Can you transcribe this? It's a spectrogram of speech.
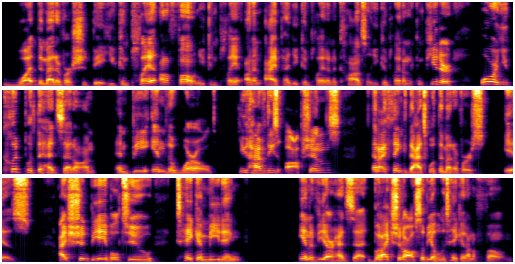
what the metaverse should be. You can play it on a phone, you can play it on an iPad, you can play it on a console, you can play it on a computer, or you could put the headset on and be in the world. You have these options, and I think that's what the metaverse is. I should be able to take a meeting in a VR headset, but I should also be able to take it on a phone.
